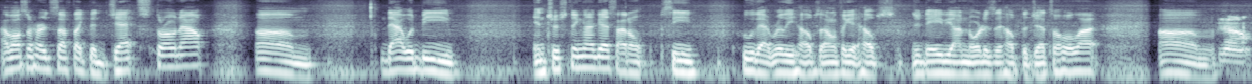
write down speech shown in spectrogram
I've also heard stuff like the Jets thrown out. Um, that would be interesting, I guess. I don't see who that really helps. I don't think it helps Jadeveon, nor does it help the Jets a whole lot. Um, No.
